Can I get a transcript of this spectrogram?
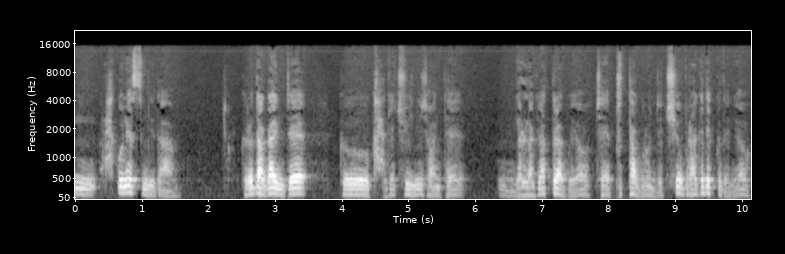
음, 하곤 했습니다. 그러다가 이제 그 가게 주인이 저한테 음, 연락이 왔더라고요. 제 부탁으로 이제 취업을 하게 됐거든요.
